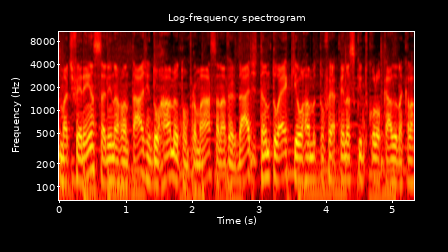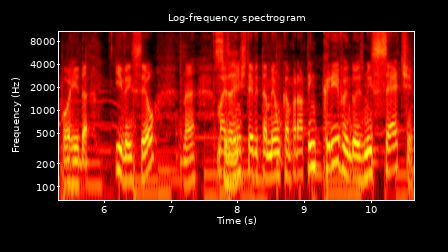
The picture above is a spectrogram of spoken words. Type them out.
uma diferença ali na vantagem do Hamilton pro Massa, na verdade. Tanto é que o Hamilton foi apenas quinto colocado naquela corrida e venceu, né? Mas Sim. a gente teve também um campeonato incrível em 2007,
